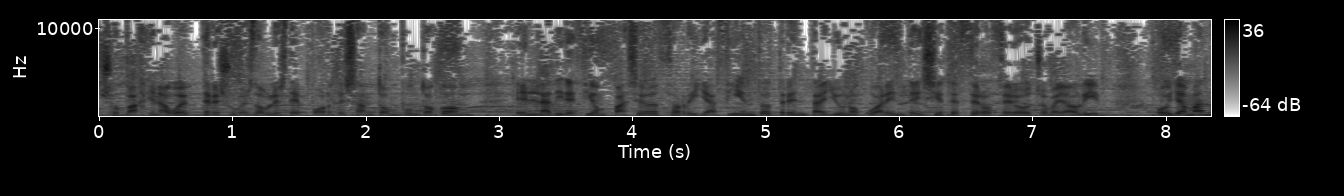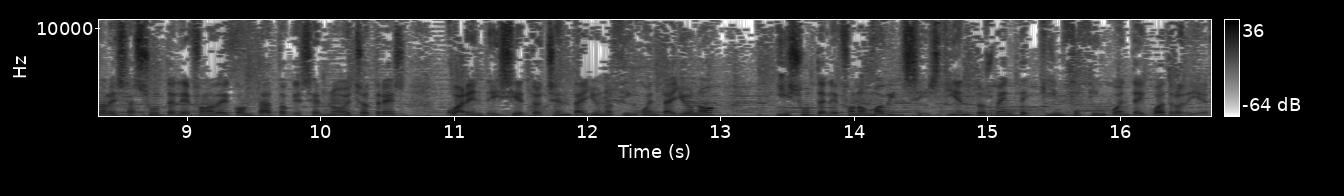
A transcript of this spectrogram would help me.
su página web www.deportesantón.com, en la dirección Paseo de Zorrilla 131 47008 Valladolid o llamándoles a su teléfono de contacto que es el 983 47 81 51 y su teléfono móvil 620 15 54 10.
